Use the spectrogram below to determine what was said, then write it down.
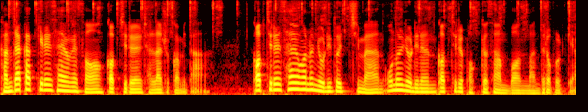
감자 깎기를 사용해서 껍질을 잘라줄 겁니다. 껍질을 사용하는 요리도 있지만 오늘 요리는 껍질을 벗겨서 한번 만들어 볼게요.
